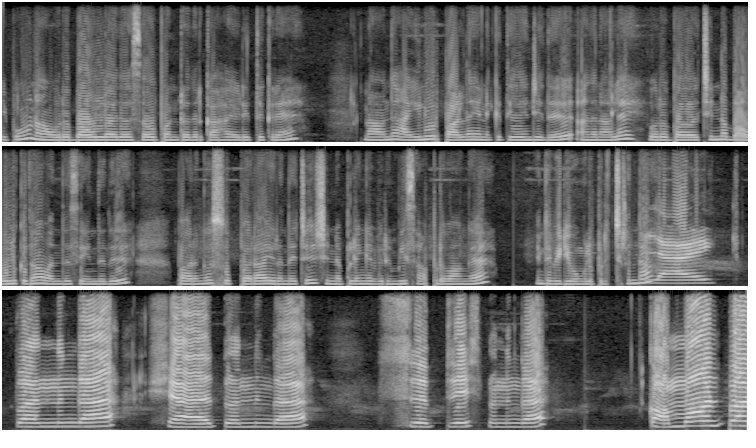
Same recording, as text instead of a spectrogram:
இப்போது நான் ஒரு பவுலில் இதை சர்வ் பண்ணுறதுக்காக எடுத்துக்கிறேன். நான் வந்து ஐநூறு பால் தான் எனக்கு தெரிஞ்சுது. அதனால் ஒரு ப சின்ன பவுலுக்கு தான் வந்து சேர்ந்தது. பாருங்கள் சூப்பராக இருந்துச்சு. சின்ன பிள்ளைங்க விரும்பி சாப்பிடுவாங்க. இந்த வீடியோ உங்களுக்கு பிடிச்சிருந்தா லைக் பண்ணுங்க ஷேர் பண்ணுங்க சப்ஸ்கிரைப் பண்ணுங்க கமெண்ட் பண்ணுங்க.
